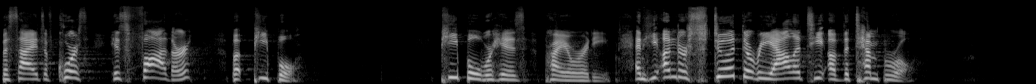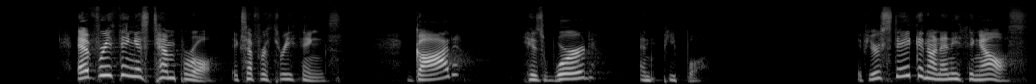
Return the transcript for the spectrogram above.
besides, of course, his father, but people. People were his priority. And he understood the reality of the temporal. Everything is temporal except for three things God, his word, and people. If you're staking on anything else,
